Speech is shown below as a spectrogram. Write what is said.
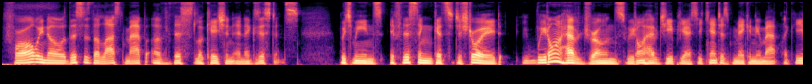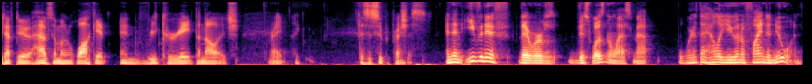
For all we know, this is the last map of this location in existence, which means if this thing gets destroyed, we don't have drones, we don't have GPS. You can't just make a new map. Like you'd have to have someone walk it and recreate the knowledge. Right. Like, this is super precious. And then even if there was this wasn't the last map, where the hell are you going to find a new one?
